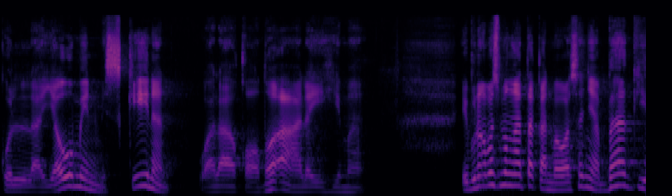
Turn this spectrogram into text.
kulla yaumin miskinan wala qada'a alaihima Ibnu Abbas mengatakan bahwasanya bagi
